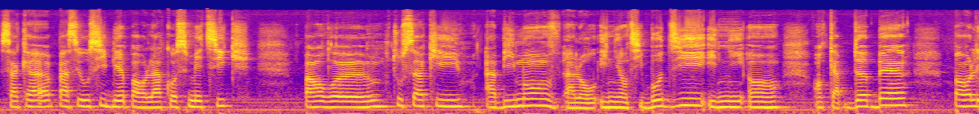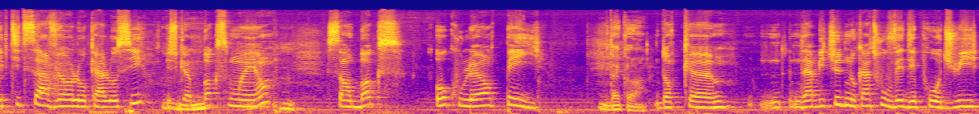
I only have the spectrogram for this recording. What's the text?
ça a passé aussi bien par la cosmétique, par euh, tout ça qui habillement. Alors, il y a anti-body, il y a en, en cap de bain, par les petites saveurs locales aussi, puisque box moyen, sans box aux couleurs pays. D'accord. Donc, euh, d'habitude, nous avons trouvé des produits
